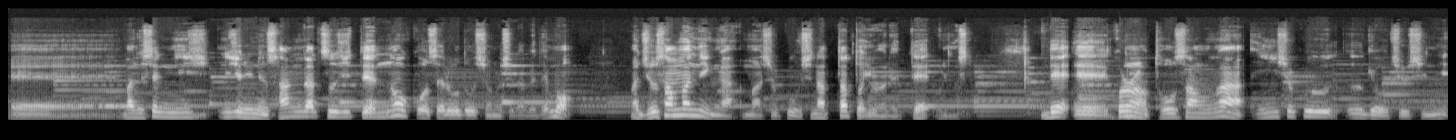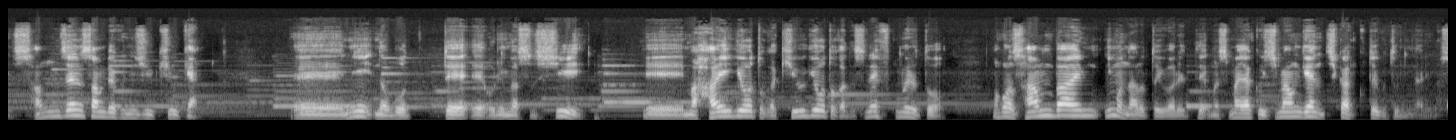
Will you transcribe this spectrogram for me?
えーまあ、2022年3月時点の厚生労働省の調べでも、まあ、13万人が、ま、職を失ったと言われております。で、えー、コロナの倒産は飲食業を中心に3329件、えー、に上っておりますし、えーまあ、廃業とか休業とかですね、含めると、まあ、この3倍にもなると言われてます。まあ、約1万件近くということになります。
